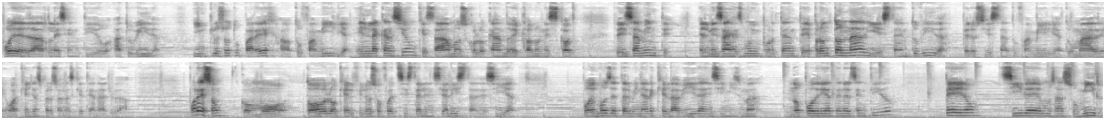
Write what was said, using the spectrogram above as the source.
puede darle sentido a tu vida. Incluso tu pareja o tu familia. En la canción que estábamos colocando de Colin Scott, precisamente, el mensaje es muy importante. De pronto nadie está en tu vida, pero sí está tu familia, tu madre o aquellas personas que te han ayudado. Por eso, como todo lo que el filósofo existencialista decía, podemos determinar que la vida en sí misma no podría tener sentido, pero sí debemos asumir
